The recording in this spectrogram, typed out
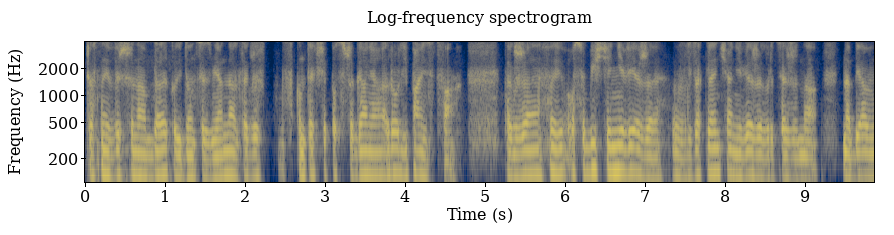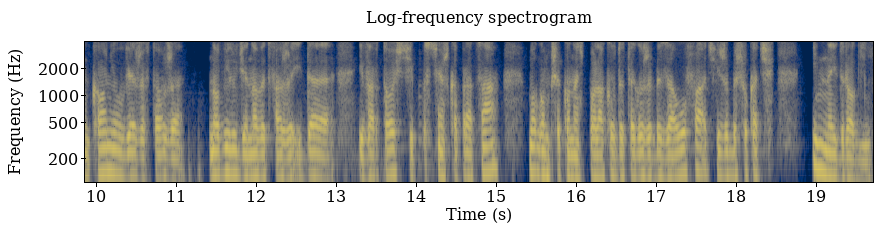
czas najwyższy na daleko idące zmiany, ale także w, w kontekście postrzegania roli państwa. Także osobiście nie wierzę w zaklęcia, nie wierzę w rycerzy na, na białym koniu, wierzę w to, że nowi ludzie, nowe twarze, idee i wartości, plus ciężka praca mogą przekonać Polaków do tego, żeby zaufać i żeby szukać innej drogi,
